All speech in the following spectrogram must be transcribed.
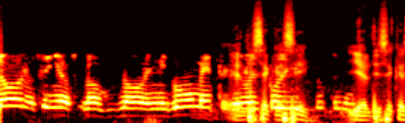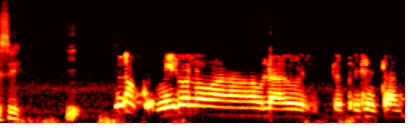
No, no, señor, no, no, en ningún momento. Él dice que sí, y él dice que sí. No, conmigo no ha hablado el representante.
